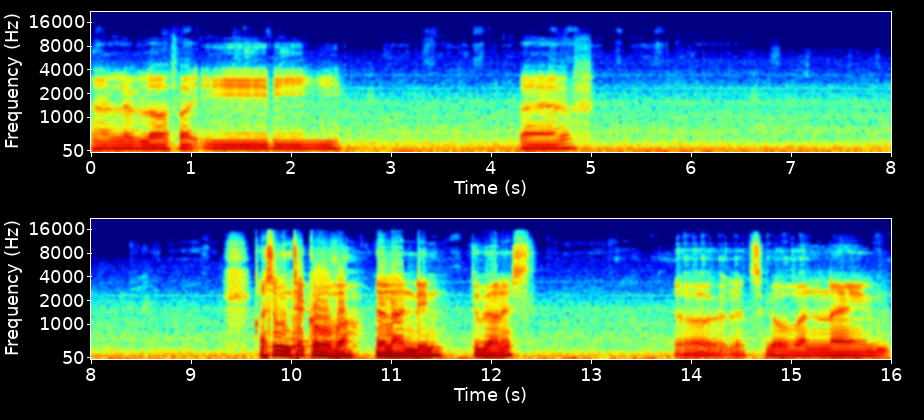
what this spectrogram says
And level off at 85. I soon take over the landing, to be honest. So let's go over 9.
